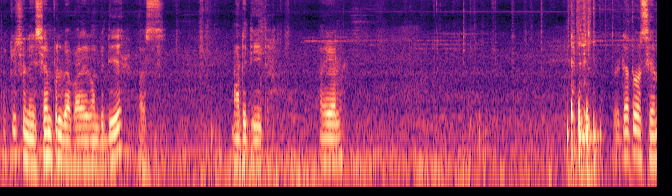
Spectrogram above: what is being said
তো কিছু নেই সিম্পল ব্যাপার এরকম দিয়ে বাস মাটি দিয়ে দিতে। হয়ে গেল। তো এটা তো সেম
